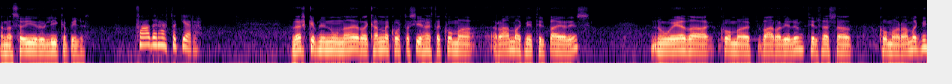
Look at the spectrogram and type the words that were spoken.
þannig að þau eru líka bíluð. Hvað er hægt að gera? Verkefni núna er að kanna hvort að sé hægt að koma ramagni til bæjarins nú eða koma upp varavélum til þess að koma á ramagni.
